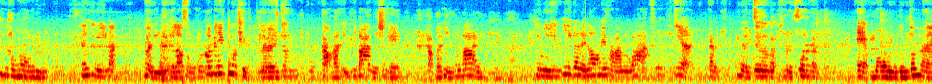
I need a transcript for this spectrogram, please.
ที่เขามองอยู่แล้วทีนี้แบบเหมือนเราสองคนก็ไม่ได้พูดถึงเลยจนกลับมาถึงที่บ้านใช่ไหมกลับมาถึงที่บ้านทีนี้พี่ก็เลยเล่าให้ฟังว่าเนี่ยแบบเหมือนเจอแบบเหมือนคนแบบแอบมองอยู่ตรงต้นไม้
